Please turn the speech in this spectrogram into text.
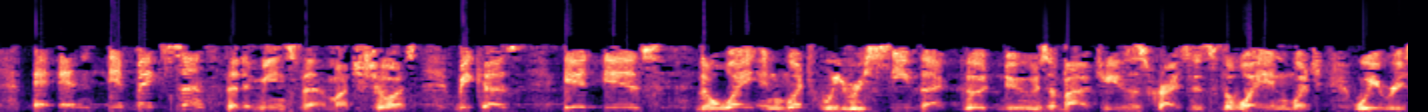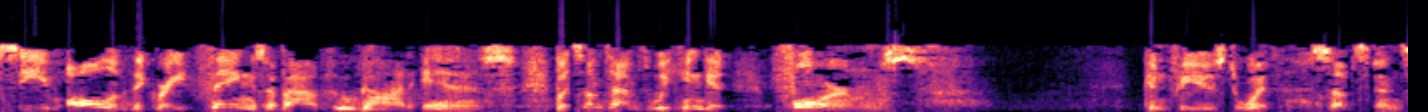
And it makes sense that it means that much to us because it is the way in which we receive that good news about Jesus Christ. It's the way in which we receive all of the great things about who God is. But sometimes we can get forms confused with substance.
